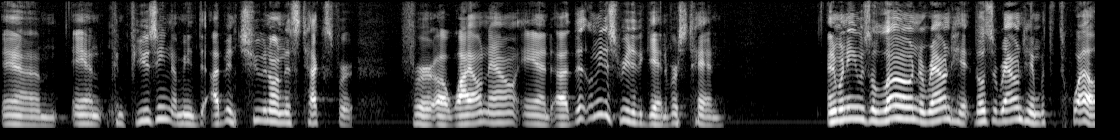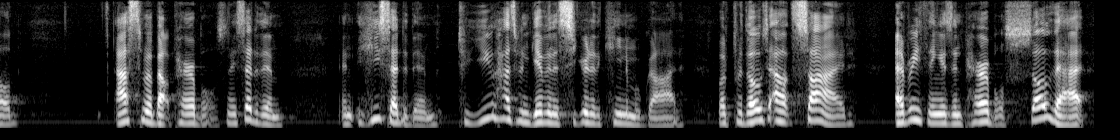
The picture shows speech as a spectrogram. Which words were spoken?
and, and confusing. I mean, I've been chewing on this text for, for a while now, and uh, th- let me just read it again, verse 10. And when he was alone, around him, those around him with the twelve asked him about parables. And they said to them, and he said to them, To you has been given the secret of the kingdom of God, but for those outside, everything is in parables, so that,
